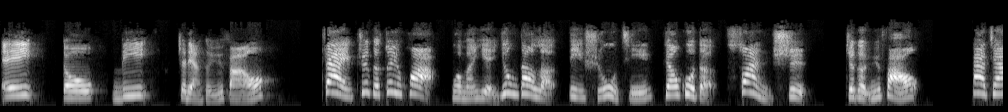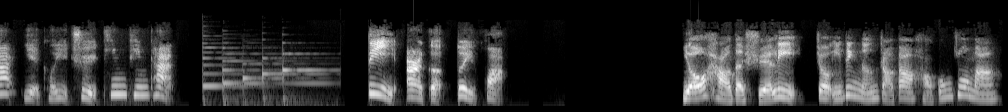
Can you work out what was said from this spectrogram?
A 都 B 这两个语法哦。在这个对话，我们也用到了第十五集教过的算是这个语法哦，大家也可以去听听看。第二个对话。有好的学历就一定能找到好工作吗？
